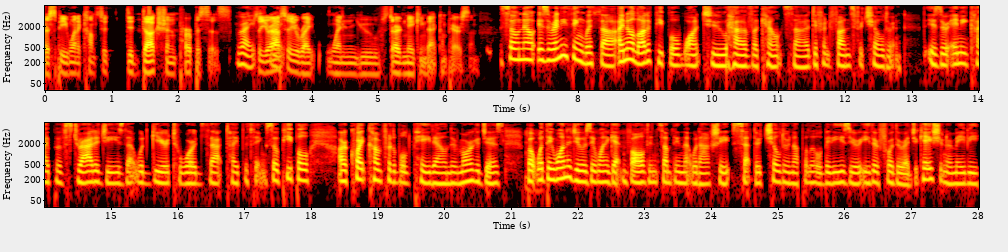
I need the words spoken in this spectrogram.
RSP when it comes to deduction purposes. right. So you're right. absolutely right when you started making that comparison. So now, is there anything with? Uh, I know a lot of people want to have accounts, uh, different funds for children. Is there any type of strategies that would gear towards that type of thing? So people are quite comfortable to pay down their mortgages, but mm-hmm. what they want to do is they want to get involved in something that would actually set their children up a little bit easier, either for their education or maybe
